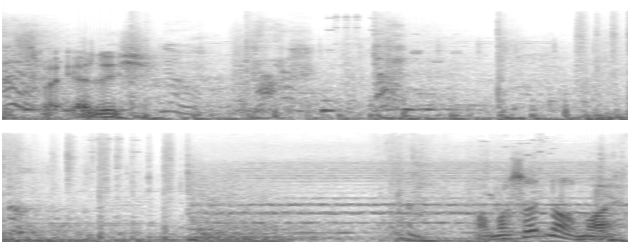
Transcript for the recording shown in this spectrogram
jetzt mal ehrlich. Machen wir es halt nochmal.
